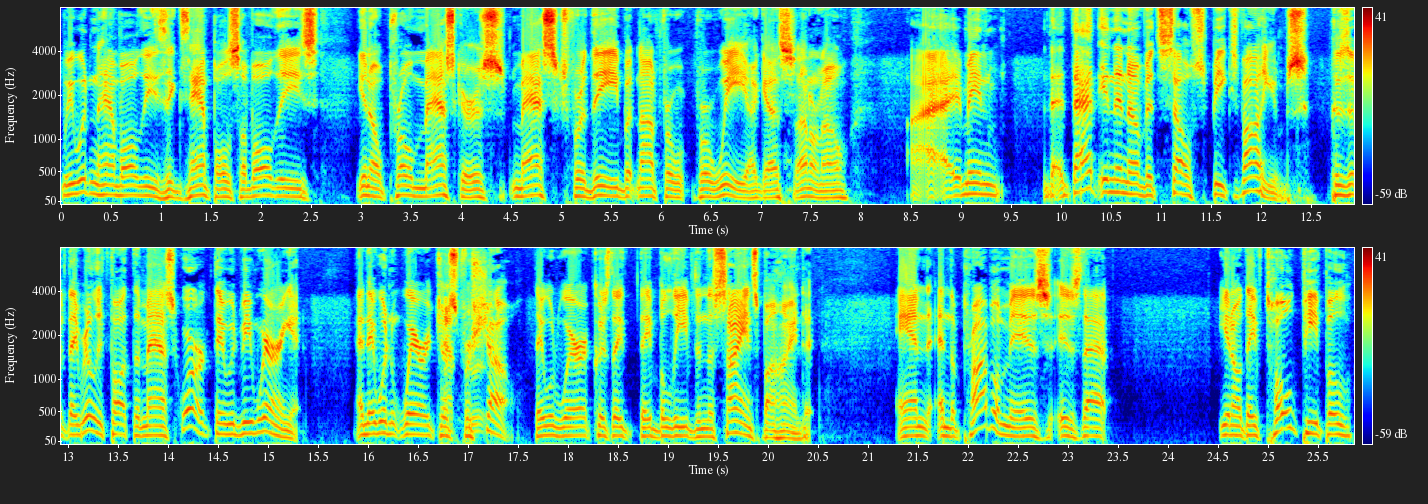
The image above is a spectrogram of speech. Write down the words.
we wouldn't have all these examples of all these, you know, pro maskers, masks for thee, but not for for we. I guess I don't know. I, I mean, th- that in and of itself speaks volumes. Because if they really thought the mask worked, they would be wearing it, and they wouldn't wear it just Absolutely. for show. They would wear it because they they believed in the science behind it. And and the problem is is that you know they've told people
